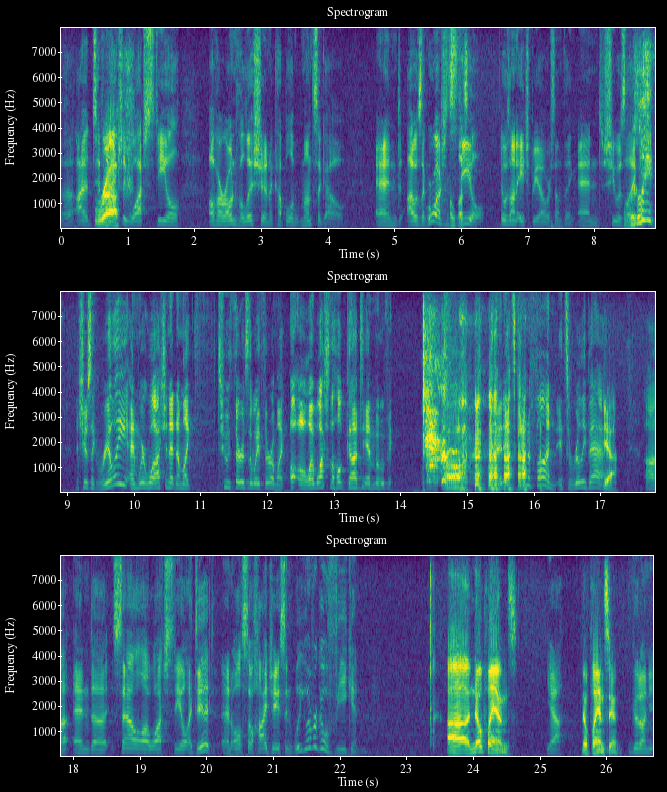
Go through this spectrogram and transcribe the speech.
uh, I, Tiff and I actually watched Steel of our own volition a couple of months ago, and I was like, "We're watching? Steel." It was on HBO or something, and she was like, Really? And she was like, "Really?" And we're watching it, and I'm like, two thirds of the way through, I'm like, "Uh oh, I watched the whole goddamn movie." oh. and it's kind of fun. It's really bad. Yeah. Uh, and uh, Sal uh, watched Steel. I did. And also, hi Jason. Will you ever go vegan? uh, no plans. Yeah. No plans soon. Good on you.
